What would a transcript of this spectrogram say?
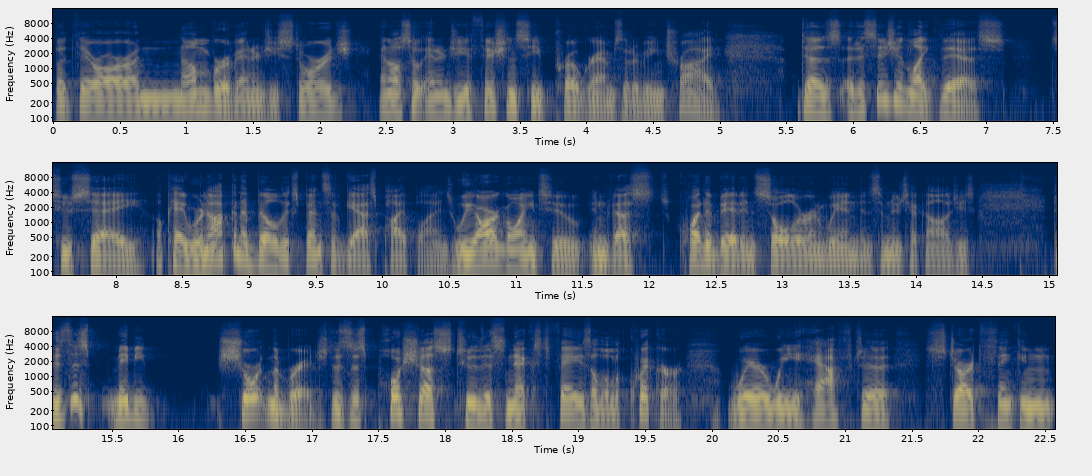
But there are a number of energy storage and also energy efficiency programs that are being tried. Does a decision like this, to say, okay, we're not going to build expensive gas pipelines. We are going to invest quite a bit in solar and wind and some new technologies. Does this maybe shorten the bridge? Does this push us to this next phase a little quicker where we have to start thinking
